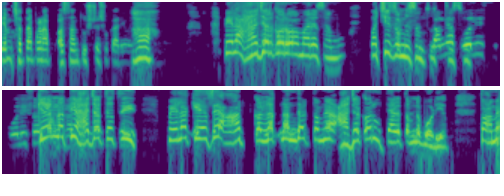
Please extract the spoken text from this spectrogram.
તેમ છતાં પણ આપ અસંતુષ્ટ છો કાર્ય હા. પેલા હાજર કરો અમારે સામુ. પછી તમને સંતુષ્ટ પોલીસ પોલીસ કેમ નથી હાજર થતી? પેલા કે છે આઠ કલાકના અંદર તમને હાજર કરું ત્યારે તમને બોડી આપ. તો અમે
